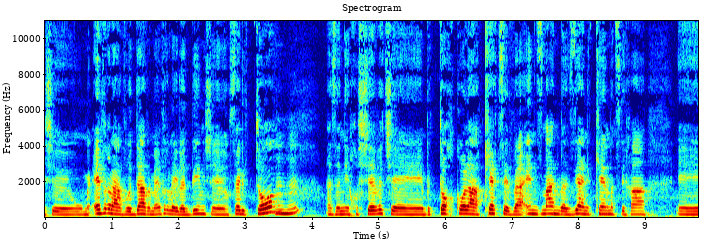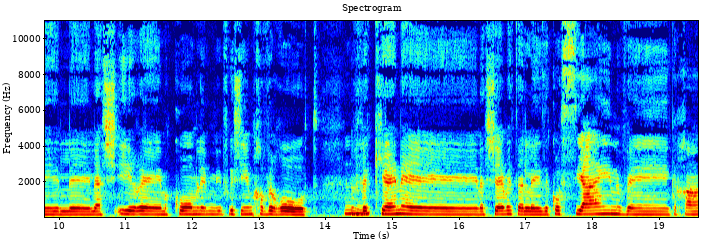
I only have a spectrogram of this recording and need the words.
שהוא מעבר לעבודה ומעבר לילדים שעושה לי טוב, mm-hmm. אז אני חושבת שבתוך כל הקצב והאין זמן והזה, אני כן מצליחה אה, להשאיר אה, מקום למפגשים עם חברות. Mm-hmm. וכן אה, לשבת על איזה כוס יין וככה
